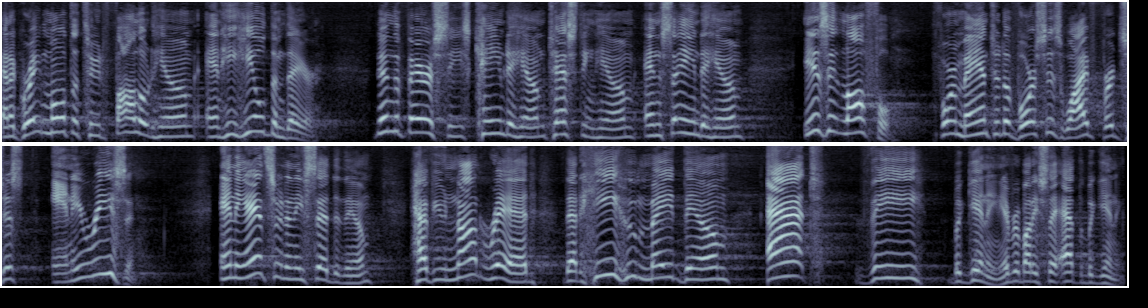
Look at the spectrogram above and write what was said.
And a great multitude followed him, and he healed them there. Then the Pharisees came to him, testing him, and saying to him, Is it lawful for a man to divorce his wife for just any reason? And he answered and he said to them, Have you not read that he who made them at the beginning, everybody say at the beginning.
